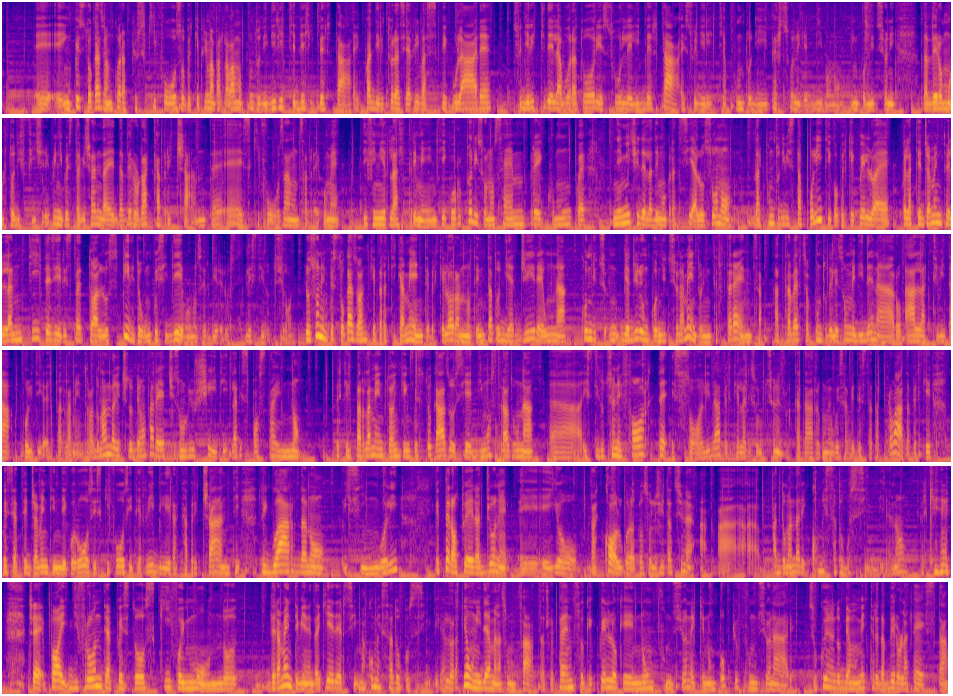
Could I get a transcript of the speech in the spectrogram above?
e in questo caso è ancora più schifoso perché prima parlavamo appunto di diritti e di libertà e qua addirittura si arriva a speculare sui diritti dei lavoratori e sulle libertà e sui diritti appunto di persone che vivono in condizioni davvero molto difficili. Quindi questa vicenda è davvero raccapricciante e schifosa, non saprei come definirla altrimenti. I corruttori sono sempre comunque nemici della democrazia, lo sono dal punto di vista politico perché quello è quell'atteggiamento è l'antitesi rispetto allo spirito con cui si devono servire lo, le istituzioni. Lo sono in questo caso anche praticamente perché loro hanno tentato di agire una condizione di agire un condizionamento, un'interferenza attraverso appunto delle somme di denaro all'attività politica del Parlamento. La domanda che ci dobbiamo fare è ci sono riusciti? La risposta è no perché il Parlamento anche in questo caso si è dimostrato una uh, istituzione forte e solida, perché la risoluzione sul Qatar, come voi sapete, è stata approvata, perché questi atteggiamenti indecorosi, schifosi, terribili, raccapriccianti riguardano i singoli e però tu hai ragione e, io raccolgo la tua sollecitazione a, a, a domandare come è stato possibile, no? Perché cioè, poi di fronte a questo schifo immondo veramente viene da chiedersi ma come è stato possibile? Allora io un'idea me la sono fatta, cioè penso che quello che non funziona e che non può più funzionare, su cui noi dobbiamo mettere davvero la testa,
